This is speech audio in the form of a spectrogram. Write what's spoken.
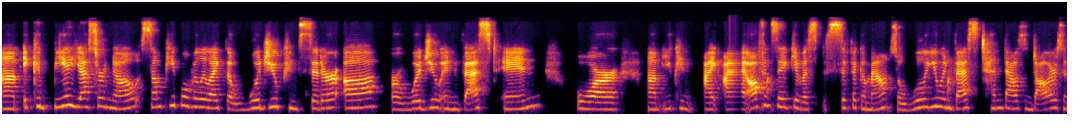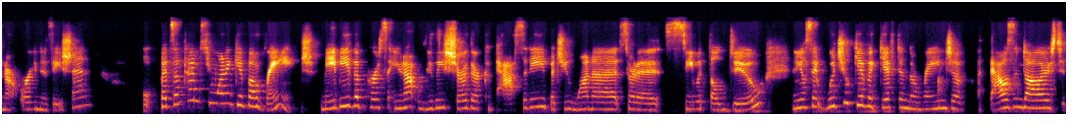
Um, it could be a yes or no. Some people really like the would you consider a or would you invest in or um, you can I, I often say give a specific amount so will you invest $10000 in our organization but sometimes you want to give a range. Maybe the person, you're not really sure their capacity, but you want to sort of see what they'll do. And you'll say, Would you give a gift in the range of $1,000 to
